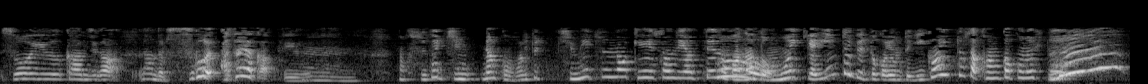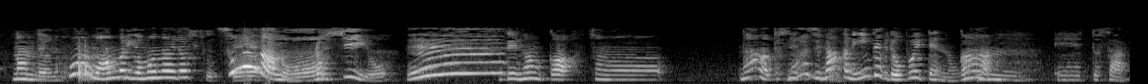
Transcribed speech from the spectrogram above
そういう感じがなんだろうすごい鮮やかっていう。う、ん。なんかすごいちなんか割と緻密な計算でやってるのかなと思いきやインタビューとか読むと意外とさ感覚の人えーなんだよね。本もあんまり読まないらしくって。そうなの？らしいよ。えー、でなんかそのなあ私マジか。なんかねインタビューで覚えてんのが、うん。えーっとさ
